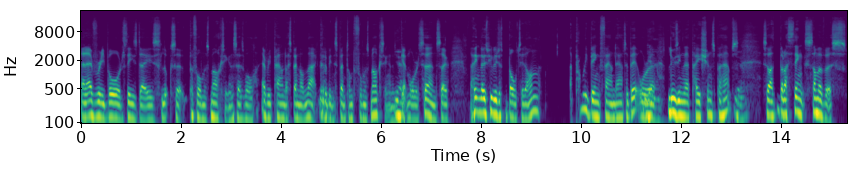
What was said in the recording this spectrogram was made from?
And every board these days looks at performance marketing and says, well, every pound I spend on that could yeah. have been spent on performance marketing and yeah. get more return. So I think those people who just bolted on are probably being found out a bit or yeah. losing their patience perhaps. So, I, but I think some of us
